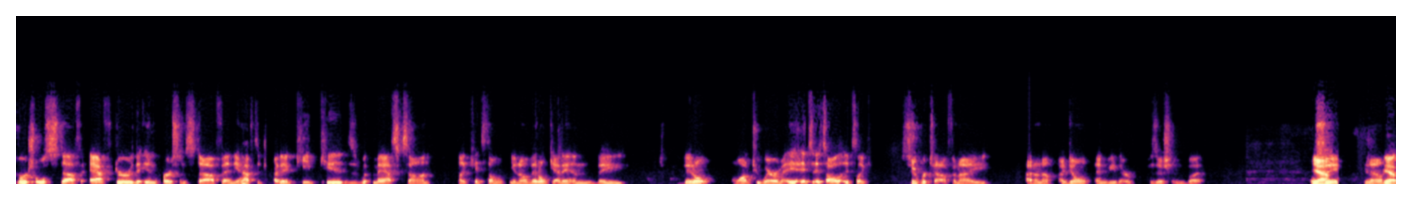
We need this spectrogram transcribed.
virtual stuff after the in-person stuff and you yeah. have to try to keep kids with masks on like kids don't you know they don't get it and they they don't want to wear them it's it's all it's like super tough and i i don't know. I don't envy their position but we'll yeah. see, you know? Yeah.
